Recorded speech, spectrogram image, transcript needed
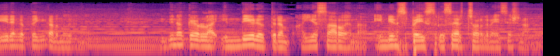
ഈ രംഗത്തേക്ക് കടന്നു വരുന്നു ഇതിനൊക്കെയുള്ള ഇന്ത്യയുടെ ഉത്തരം ഐ എസ് ആർ എന്ന ഇന്ത്യൻ സ്പേസ് റിസർച്ച് ഓർഗനൈസേഷനാണ്.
